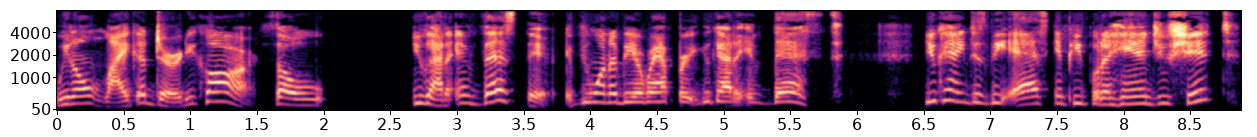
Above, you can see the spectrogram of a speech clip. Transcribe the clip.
We don't like a dirty car. So you got to invest there. If you want to be a rapper, you got to invest. You can't just be asking people to hand you shit.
